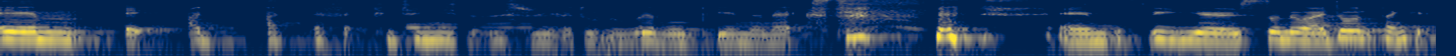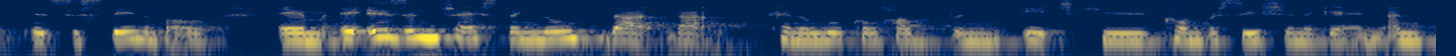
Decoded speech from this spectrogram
Um, it, I, I, if it continues at this rate, I don't know where we'll be in the next um, three years. So no, I don't think it, it's sustainable. Um, it is interesting though that that kind of local hub and HQ conversation again, and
